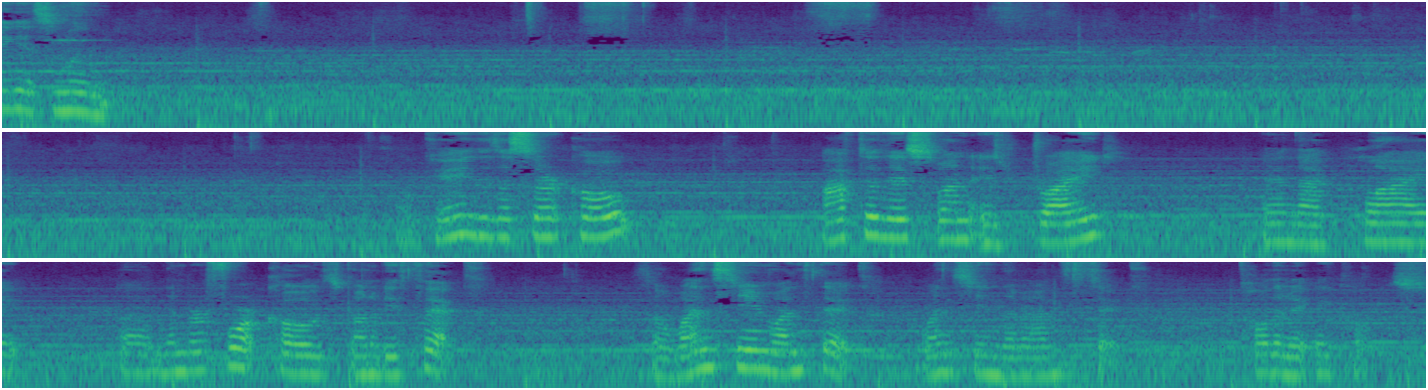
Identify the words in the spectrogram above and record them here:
Make it smooth. Okay, this is a coat. After this one is dried, and I apply uh, number four coat is gonna be thick. So one thin, one thick, one thin, and one thick. Totally coats.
